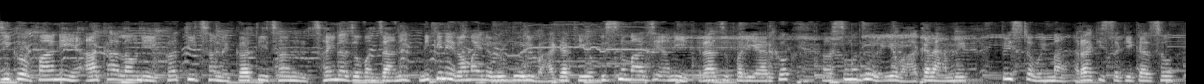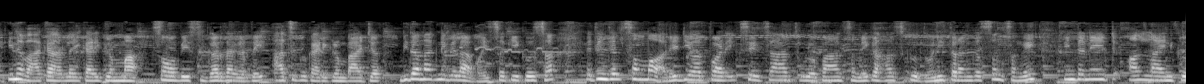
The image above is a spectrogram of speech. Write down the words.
गङ्गाजीको पानी आँखा लाउने कति छन् कति छन् छैन जो जाने। निकै नै रमाइलो लोकदोरी भाका थियो। विष्णुमाझी अनि राजु परियारको सुमधुर यो भाकालाई हामीले पृष्ठभूमिमा राखिसकेका छौँ। यिन भाकाहरूलाई कार्यक्रममा समावेश गर्दा गर्दै आजको कार्यक्रमबाट बिदा माग्ने बेला भइसकेको छ। यतिन्जेलसम्म रेडियो अर्पण एक सय चार ठुलो पाँच मेगा हजको ध्वनि तरङ्ग सँगसँगै इन्टरनेट अनलाइनको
